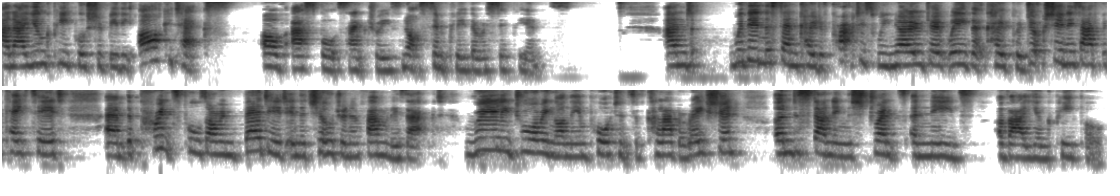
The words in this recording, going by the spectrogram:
And our young people should be the architects of our sports sanctuaries not simply the recipients. And within the SEND Code of Practice, we know, don't we, that co production is advocated. Um, the principles are embedded in the Children and Families Act really drawing on the importance of collaboration, understanding the strengths and needs of our young people.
